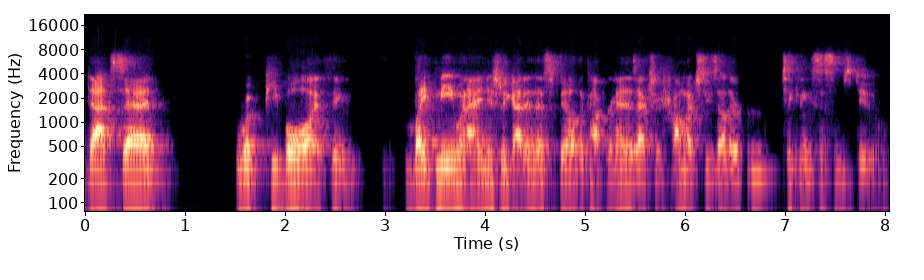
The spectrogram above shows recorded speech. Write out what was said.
That said, what people I think like me when I initially got in this failed to comprehend is actually how much these other ticketing systems do,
